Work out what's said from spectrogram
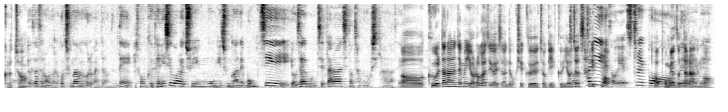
그렇죠. 여자스러운 얼굴, 중간 얼굴을 만들었는데 전 그 데니시걸의 주인공이 중간에 몸짓 여자의 몸짓 따라하시던 장면 혹시 기억나세요? 어, 그걸 따라하는 장면이 여러 가지가 있었는데 혹시 그 저기 그 여자 전 스트리퍼, 파리에서 예, 스트리퍼 퍼 보면서 네, 따라하는 네. 거.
